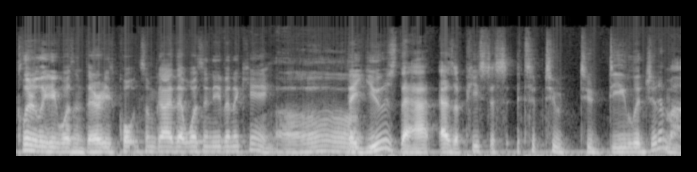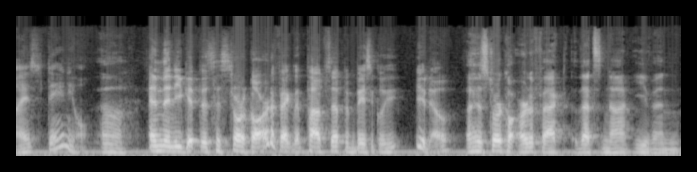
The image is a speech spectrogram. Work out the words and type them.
clearly he wasn't there. He's quoting some guy that wasn't even a king." Oh. They use that as a piece to to to, to delegitimize Daniel. Uh, And then you get this historical artifact that pops up and basically, you know, a historical artifact that's not even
